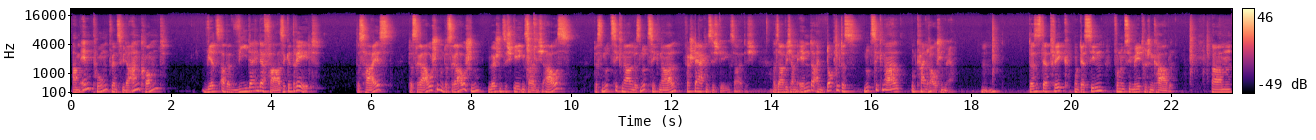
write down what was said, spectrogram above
Am Endpunkt, wenn es wieder ankommt, wird es aber wieder in der Phase gedreht. Das heißt, das Rauschen und das Rauschen löschen sich gegenseitig aus. Das Nutzsignal und das Nutzsignal verstärken sich gegenseitig. Also habe ich am Ende ein doppeltes Nutzsignal und kein Rauschen mehr. Mhm. Das ist der Trick und der Sinn von einem symmetrischen Kabel. Ähm,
